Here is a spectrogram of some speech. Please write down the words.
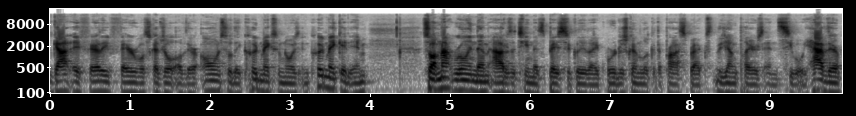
got a fairly favorable schedule of their own, so they could make some noise and could make it in. So I'm not ruling them out as a team that's basically like we're just going to look at the prospects, the young players, and see what we have there.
